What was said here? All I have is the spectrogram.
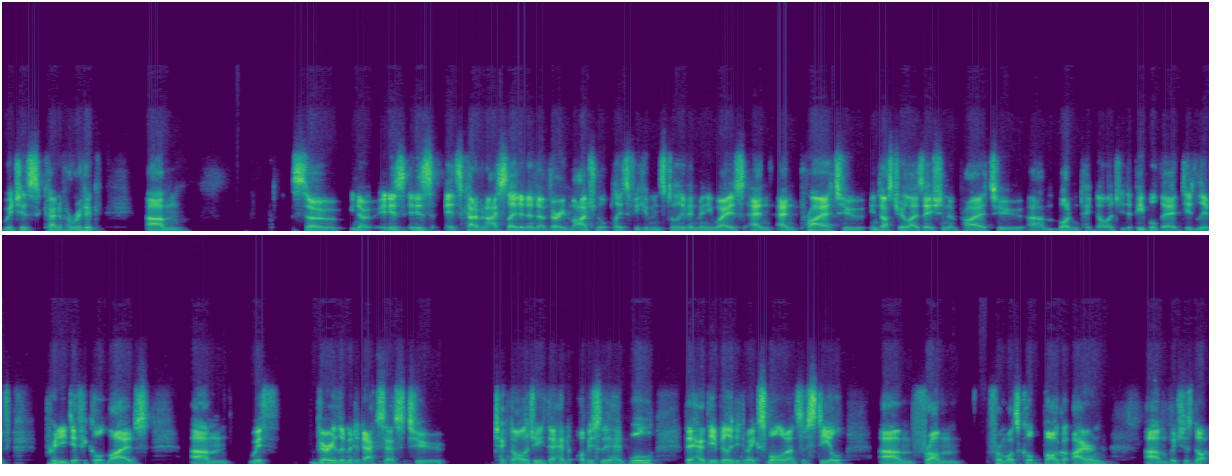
which is kind of horrific. Um, so you know it is it is it's kind of an isolated and a very marginal place for humans to live in many ways and and prior to industrialization and prior to um, modern technology the people there did live pretty difficult lives um, with very limited access to technology they had obviously they had wool they had the ability to make small amounts of steel um, from from what's called bog iron um, which is not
